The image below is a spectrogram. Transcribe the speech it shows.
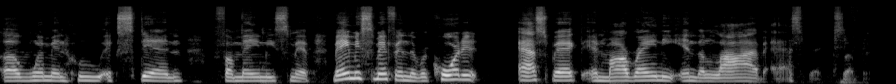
of women who extend from Mamie Smith. Mamie Smith in the recorded aspect and Ma Rainey in the live aspects of it.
